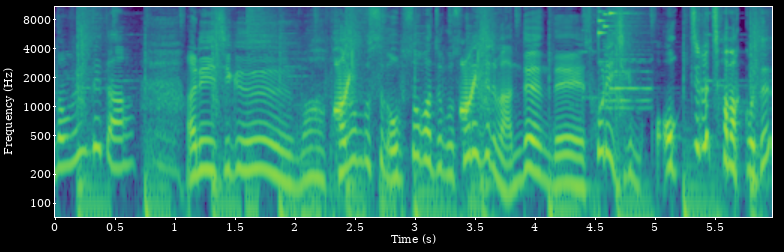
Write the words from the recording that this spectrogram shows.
너무 힘들다 아니 지금 와 방음 부스가 없어가지고 소리 지르면 안 되는데 소리 지금 억지로 참았거든?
